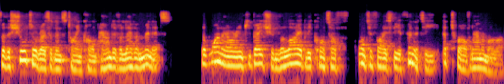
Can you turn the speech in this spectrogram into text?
for the shorter residence time compound of 11 minutes, the one-hour incubation reliably quantif quantifies the affinity at 12 nanomolar.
